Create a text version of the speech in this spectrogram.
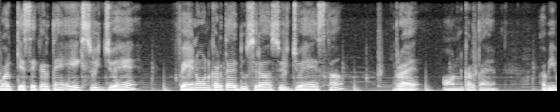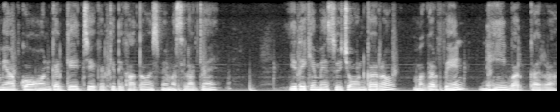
वर्क कैसे करते हैं? एक स्विच जो है, फ़ैन ऑन करता है, दूसरा स्विच जो है इसका ड्राई ऑन करता है। अभी मैं आपको ऑन करके चेक करके दिखाता हूँ, इसमें मसला क्या है। ये देखिए, मैं स्विच ऑन कर रहा हूँ, मगर फ़ैन नहीं वर्क कर रहा।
